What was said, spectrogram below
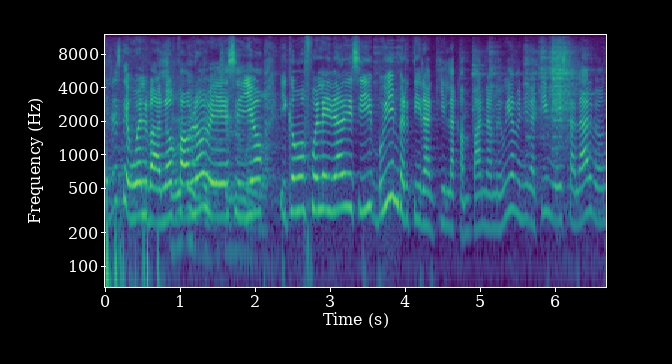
Eres de Huelva, ¿no, Pablo? ¿Ves? Y yo, ¿y cómo fue la idea de decir, voy a invertir aquí en la campana, me voy a venir aquí, me voy a instalar?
